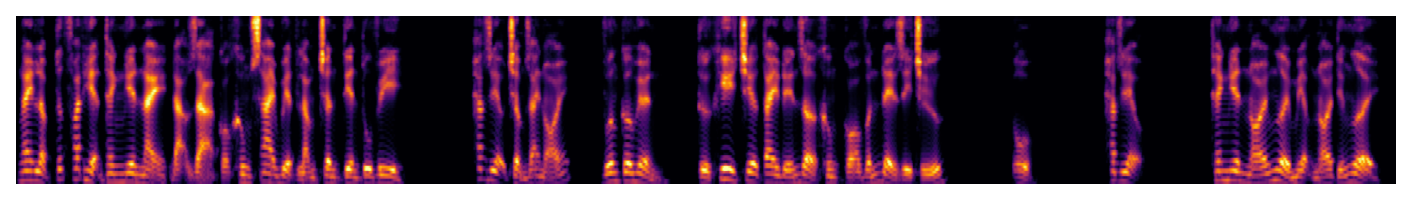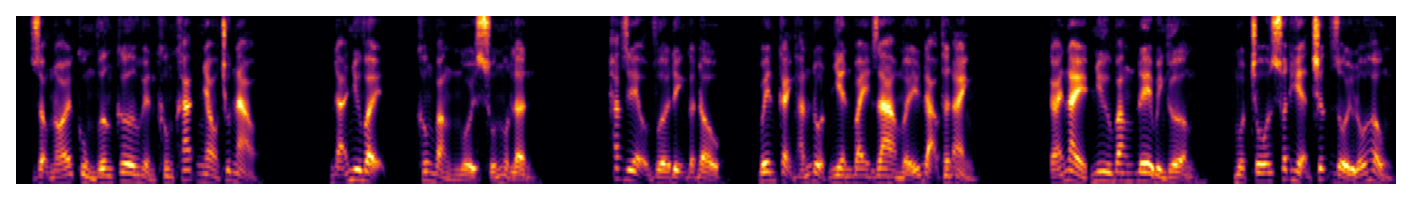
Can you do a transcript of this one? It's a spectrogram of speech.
ngay lập tức phát hiện thanh niên này đạo giả có không sai biệt lắm chân tiên tu vi. Hát diệu trầm dai nói, vương cơ huyền, từ khi chia tay đến giờ không có vấn đề gì chứ? Ồ hát diệu. Thanh niên nói người miệng nói tiếng người, giọng nói cùng vương cơ huyền không khác nhau chút nào. Đã như vậy không bằng ngồi xuống một lần. Hát rượu vừa định gật đầu, bên cạnh hắn đột nhiên bay ra mấy đạo thân ảnh. Cái này như băng đê bình thường, một chỗ xuất hiện trước rồi lỗ hổng,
